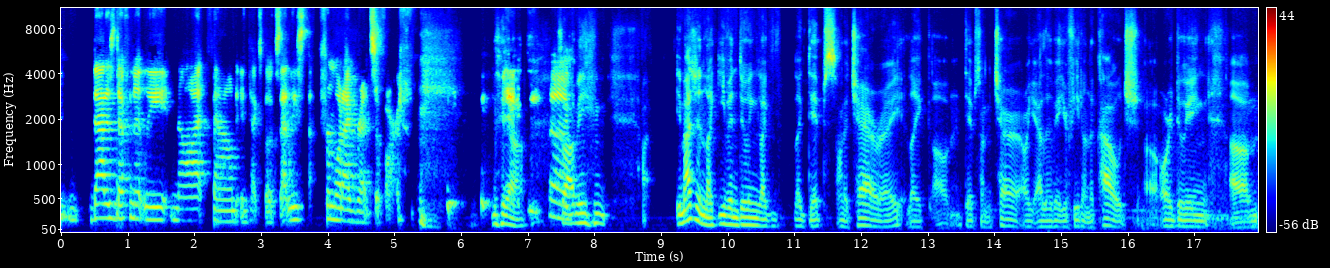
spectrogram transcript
that is definitely not found in textbooks at least from what i've read so far. Yeah. So i mean imagine like even doing like like dips on a chair, right? Like um, dips on a chair, or you elevate your feet on the couch, uh, or doing um,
